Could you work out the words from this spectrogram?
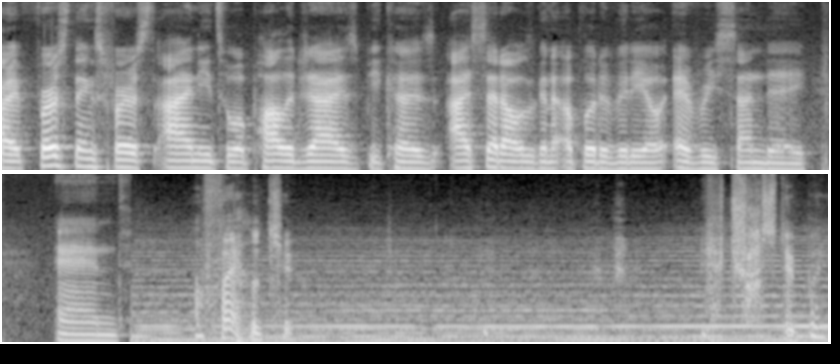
right, first things first, I need to apologize because I said I was going to upload a video every Sunday and I failed you. You trusted me.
